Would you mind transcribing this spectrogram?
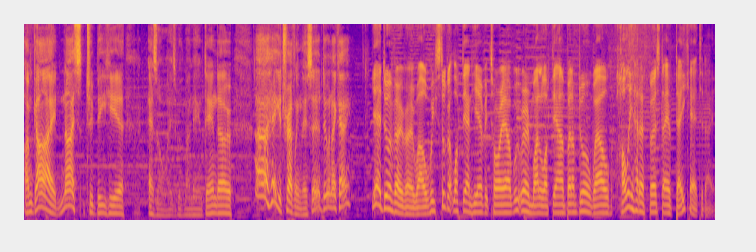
I'm Guy. Nice to be here, as always, with my man Dando. Uh, how you travelling there, sir? Doing okay? Yeah, doing very, very well. We still got lockdown here in Victoria. We- We're in minor lockdown, but I'm doing well. Holly had her first day of daycare today,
